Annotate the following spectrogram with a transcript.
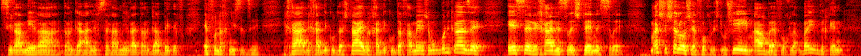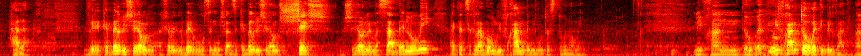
סירה מהירה דרגה א', סירה מהירה דרגה ב', איפה, איפה נכניס את זה? 1, 1.2, 1.5, אמרו בוא נקרא לזה 10, 11, 12. מה ששלוש יהפוך ל-30, 4 יהפוך ל-40 וכן הלאה. ולקבל רישיון, עכשיו אני מדבר במושגים שלה, זה לקבל רישיון 6, רישיון למסע בינלאומי, היית צריך לעבור מבחן בניווט אסטרונומי. מבחן תיאורטי? או- מבחן תיאורטי בלבד. אה,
